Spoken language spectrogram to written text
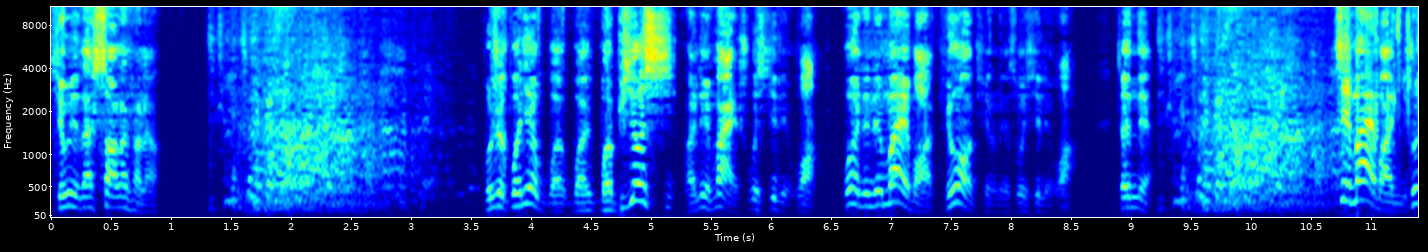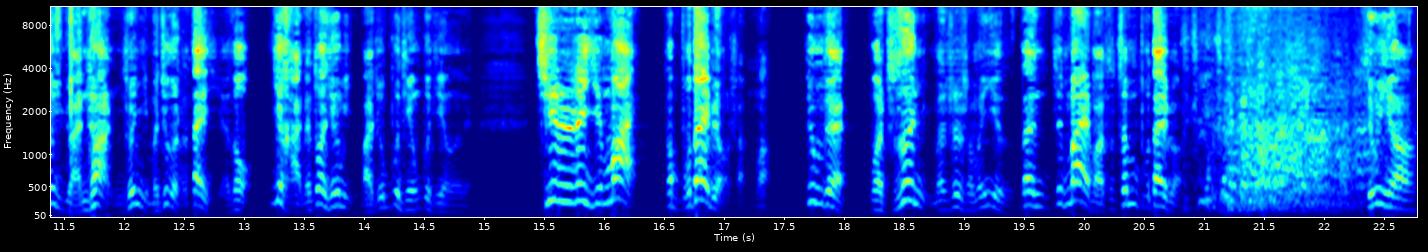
行不行？咱商量商量。不是关键，我我我比较喜欢这麦，说心里话，我感觉这麦吧挺好听的，说心里话，真的。这麦吧，你说原唱，你说你们就搁这带节奏，一喊这断情笔吧就不听不听的。其实这一麦它不代表什么，对不对？我知道你们是什么意思，但这麦吧它真不代表，行不行？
